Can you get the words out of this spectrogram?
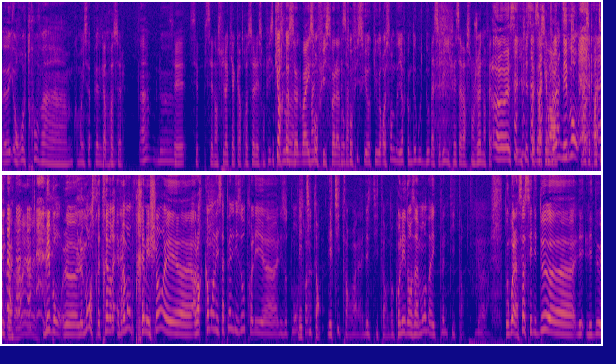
Euh, on retrouve un comment il s'appelle? Kurt euh, Russell. Hein, le- C'est, dans celui-là qu'il y a Kurt Russell et son fils. qui Kurt jouent, Russell, euh, ouais, et son ouais, fils, voilà. Donc ça. son fils qui, qui lui ressemble d'ailleurs comme deux gouttes d'eau. Bah, c'est lui, il fait sa version jeune en fait. Ah ouais, c'est- il fait sa qui version jeune, mais bon, Ouais, c'est pratique. Ouais. Mais bon, le, le monstre est, très, vrai- est vraiment très méchant. Et euh, alors, comment on les appelle les autres, les, euh, les autres monstres Les titans. Les titans, voilà, les titans. Donc, on est dans un monde avec plein de titans. Donc, voilà, Donc, voilà, ça, c'est les deux, euh, les, les deux,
